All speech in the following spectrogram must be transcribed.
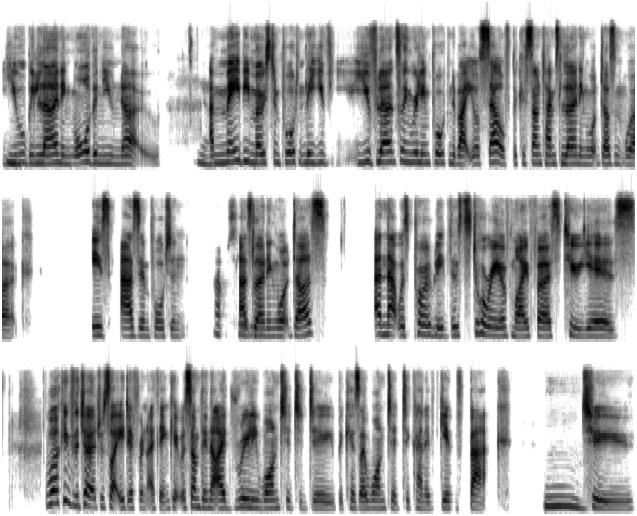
You will be learning more than you know. Yeah. And maybe most importantly, you've you've learned something really important about yourself because sometimes learning what doesn't work is as important Absolutely. as learning what does. And that was probably the story of my first two years. Working for the church was slightly different, I think. It was something that I'd really wanted to do because I wanted to kind of give back mm. to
